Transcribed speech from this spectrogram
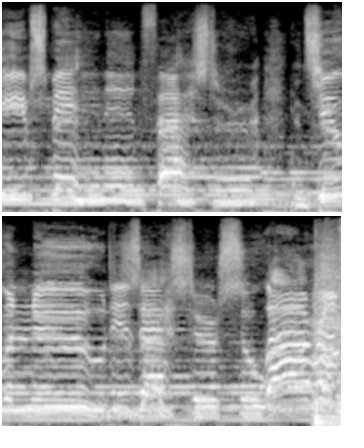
keep spinning faster into a new disaster. So I run.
